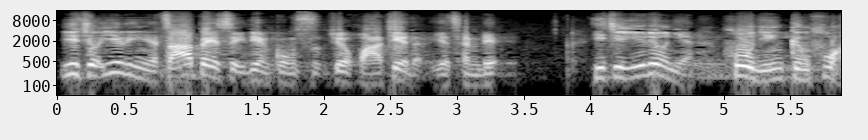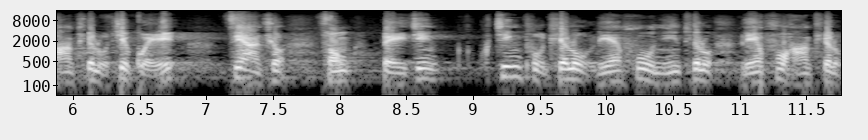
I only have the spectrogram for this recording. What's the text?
一九一零年，闸北水电公司就华界的也成立。一九一六年，沪宁跟沪杭铁路接轨，这样就从北京京浦铁路连沪宁铁路连沪杭铁路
